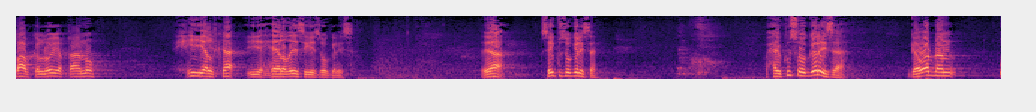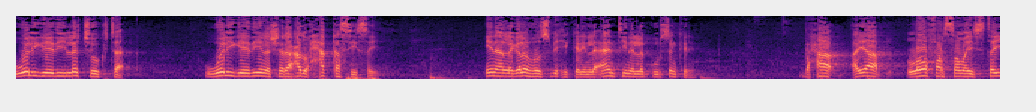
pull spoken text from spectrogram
baabka loo yaqaano xiyalka iyo xeeladaysigay soo gelaysaa ya say ku soo gelaysaan? Waxay ku soo gelaysaa gabadhan weligeedii la joogta weligeediina shareecadu xaqa siisay inaan lagala hoos bixi karin la'aantiina la guursan karin. Baxaa ayaa loo farsamaystay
